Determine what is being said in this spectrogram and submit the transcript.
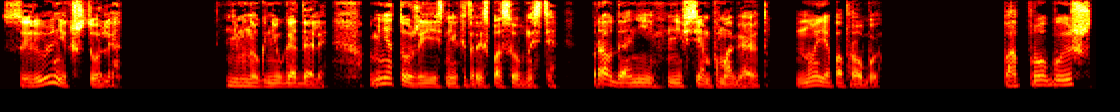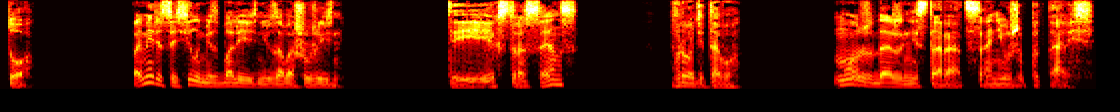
«Цирюльник, что ли?» Немного не угадали. У меня тоже есть некоторые способности. Правда, они не всем помогают. Но я попробую. Попробую что? Помериться силами с болезнью за вашу жизнь. Ты экстрасенс? Вроде того. Может даже не стараться, они уже пытались.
